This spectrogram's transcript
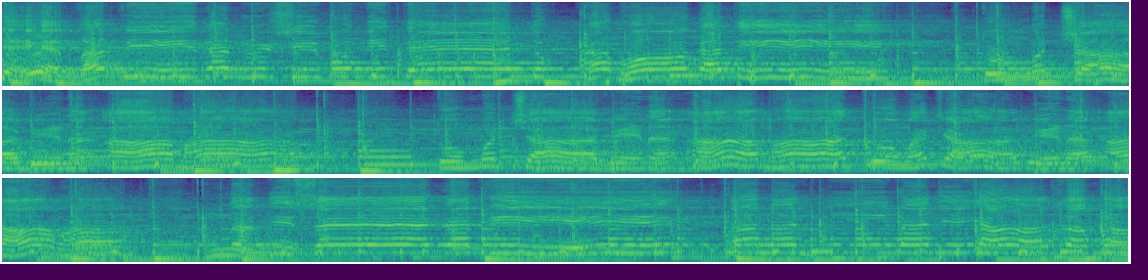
देववीर ऋषी मुनी ते दुःख भोगती. तुमच्या विण आम्हा तुमच्या विण आम्हा तुमच्या विण आम्हा. नदी से गती अमली बलिया जमा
